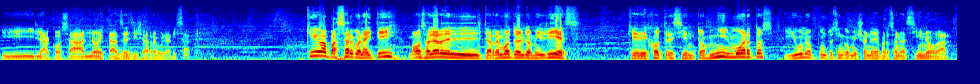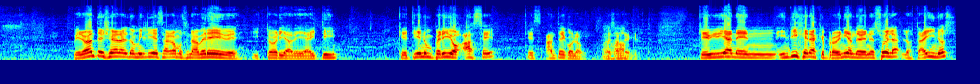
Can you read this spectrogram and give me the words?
y la cosa no es tan sencilla de regularizar. ¿Qué va a pasar con Haití? Vamos a hablar del terremoto del 2010, que dejó 300.000 muertos y 1.5 millones de personas sin hogar. Pero antes de llegar al 2010, hagamos una breve historia de Haití, que tiene un periodo AC, que es antes de Colón, no es antes de Cristo, que vivían en indígenas que provenían de Venezuela, los taínos.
